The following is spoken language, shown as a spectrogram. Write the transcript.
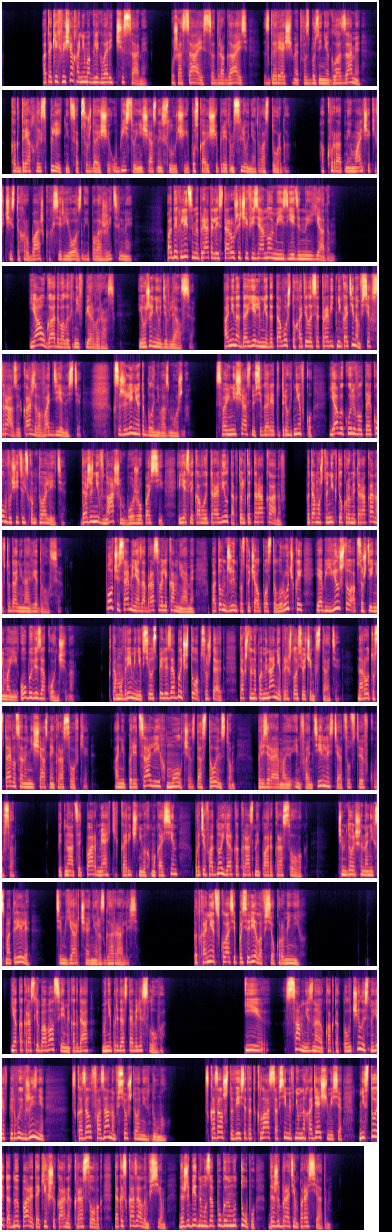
О таких вещах они могли говорить часами, ужасаясь, содрогаясь, с горящими от возбуждения глазами — как дряхлые сплетницы, обсуждающие убийства и несчастные случаи, и пускающие при этом слюни от восторга. Аккуратные мальчики в чистых рубашках, серьезные и положительные. Под их лицами прятались старушечьи физиономии, изъеденные ядом. Я угадывал их не в первый раз и уже не удивлялся. Они надоели мне до того, что хотелось отравить никотином всех сразу и каждого в отдельности. К сожалению, это было невозможно. Свою несчастную сигарету-трехдневку я выкуривал тайком в учительском туалете. Даже не в нашем, боже упаси. И если кого и травил, так только тараканов, потому что никто, кроме тараканов, туда не наведывался. Полчаса меня забрасывали камнями. Потом Джин постучал по столу ручкой и объявил, что обсуждение моей обуви закончено. К тому времени все успели забыть, что обсуждают, так что напоминание пришлось очень кстати. Народ уставился на несчастные кроссовки — они порицали их молча, с достоинством, презирая мою инфантильность и отсутствие вкуса. Пятнадцать пар мягких коричневых мокасин против одной ярко-красной пары кроссовок. Чем дольше на них смотрели, тем ярче они разгорались. Под конец в классе посерело все, кроме них. Я как раз любовался ими, когда мне предоставили слово. И сам не знаю, как так получилось, но я впервые в жизни — Сказал фазанам все, что о них думал. Сказал, что весь этот класс со всеми в нем находящимися не стоит одной пары таких шикарных кроссовок. Так и сказал им всем, даже бедному запуганному топу, даже братьям-поросятам.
